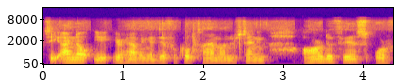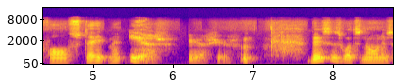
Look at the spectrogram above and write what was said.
See, I know you're having a difficult time understanding artifice or false statement. Yes, yes, yes. this is what's known as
